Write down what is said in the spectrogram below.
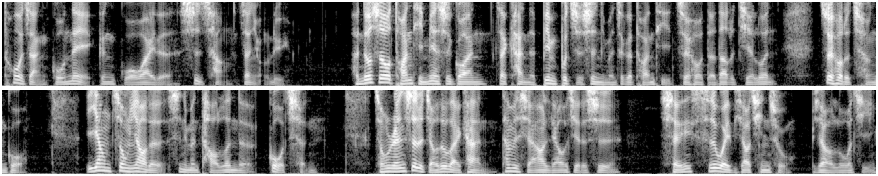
拓展国内跟国外的市场占有率。很多时候，团体面试官在看的并不只是你们这个团体最后得到的结论、最后的成果，一样重要的是你们讨论的过程。从人事的角度来看，他们想要了解的是谁思维比较清楚。比较有逻辑，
